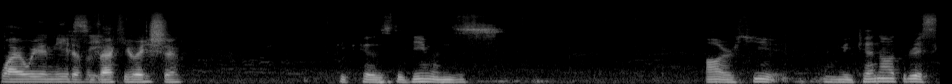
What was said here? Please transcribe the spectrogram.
Why are we in need of evacuation? because the demons are here and we cannot risk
